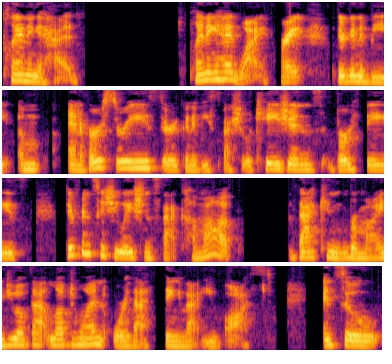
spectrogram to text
planning ahead. Planning ahead, why, right? There are going to be um, anniversaries, there are going to be special occasions, birthdays, different situations that come up that can remind you of that loved one or that thing that you lost. And so,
